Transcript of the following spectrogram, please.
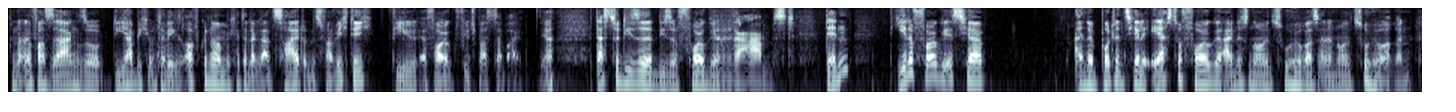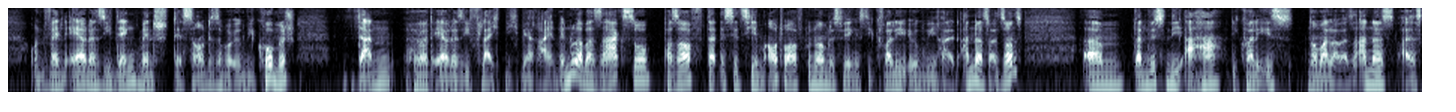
sondern einfach sagen, so, die habe ich unterwegs aufgenommen, ich hatte da gerade Zeit und es war wichtig, viel Erfolg, viel Spaß dabei. Ja, dass du diese diese Folge rahmst, denn jede Folge ist ja eine potenzielle erste Folge eines neuen Zuhörers, einer neuen Zuhörerin. Und wenn er oder sie denkt, Mensch, der Sound ist aber irgendwie komisch, dann hört er oder sie vielleicht nicht mehr rein. Wenn du aber sagst so, pass auf, das ist jetzt hier im Auto aufgenommen, deswegen ist die Quali irgendwie halt anders als sonst, ähm, dann wissen die, aha, die Quali ist normalerweise anders, alles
